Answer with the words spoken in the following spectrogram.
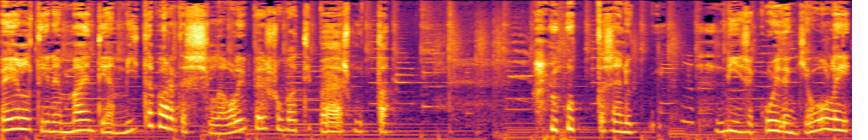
peltinen. Mä en tiedä mitä varten sillä oli pesuvati päässä, mutta, mutta se nyt, niin se kuitenkin oli.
